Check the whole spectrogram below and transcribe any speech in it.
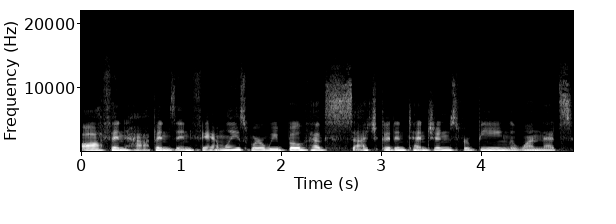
often happens in families where we both have such good intentions for being the one that's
